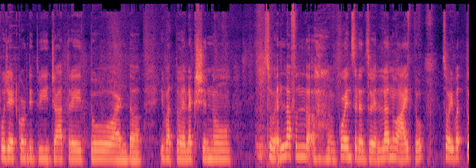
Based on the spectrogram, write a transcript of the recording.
ಪೂಜೆ ಇಟ್ಕೊಂಡಿದ್ವಿ, ಜಾತ್ರೆ ಇತ್ತು ಆ್ಯಂಡ್ ಇವತ್ತು ಎಲೆಕ್ಷನ್ನು ಸೊ ಎಲ್ಲ ಫುಲ್ ಕೋಇನ್ಸಿಡೆನ್ಸು ಎಲ್ಲನೂ ಆಯಿತು. ಸೊ ಇವತ್ತು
